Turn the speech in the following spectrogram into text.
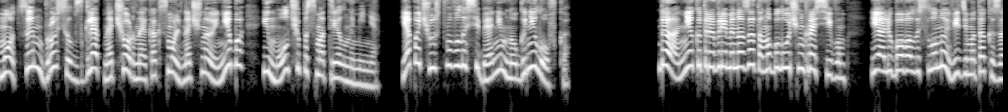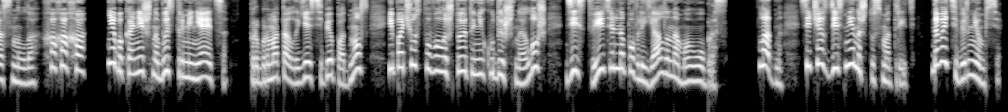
Мо Цин бросил взгляд на черное, как смоль, ночное небо и молча посмотрел на меня. Я почувствовала себя немного неловко. Да, некоторое время назад оно было очень красивым. Я любовалась луной, видимо, так и заснула. Ха-ха-ха. Небо, конечно, быстро меняется. Пробормотала я себе под нос и почувствовала, что эта никудышная ложь действительно повлияла на мой образ. Ладно, сейчас здесь не на что смотреть. Давайте вернемся.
